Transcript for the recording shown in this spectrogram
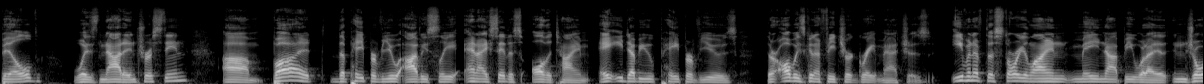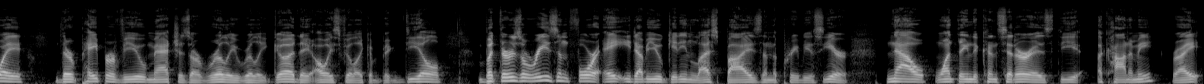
build was not interesting. Um, but the pay per view, obviously, and I say this all the time AEW pay per views, they're always going to feature great matches. Even if the storyline may not be what I enjoy, their pay per view matches are really, really good. They always feel like a big deal. But there's a reason for AEW getting less buys than the previous year. Now, one thing to consider is the economy, right?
